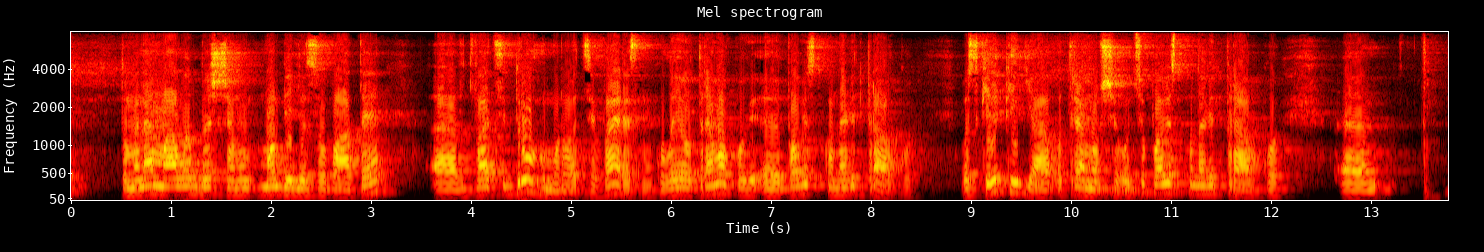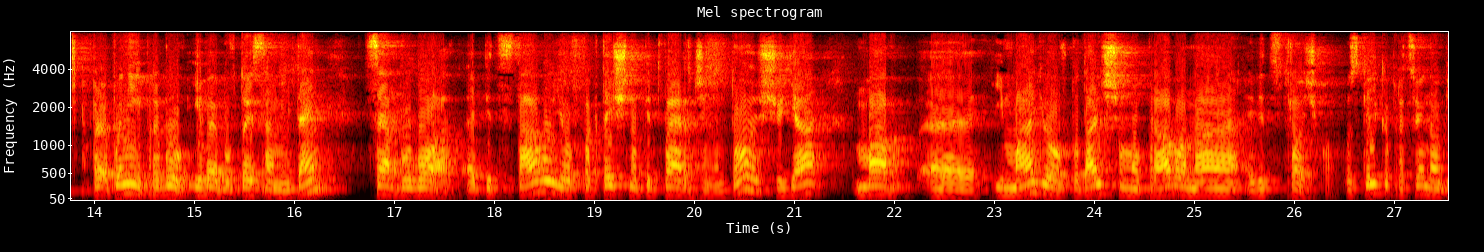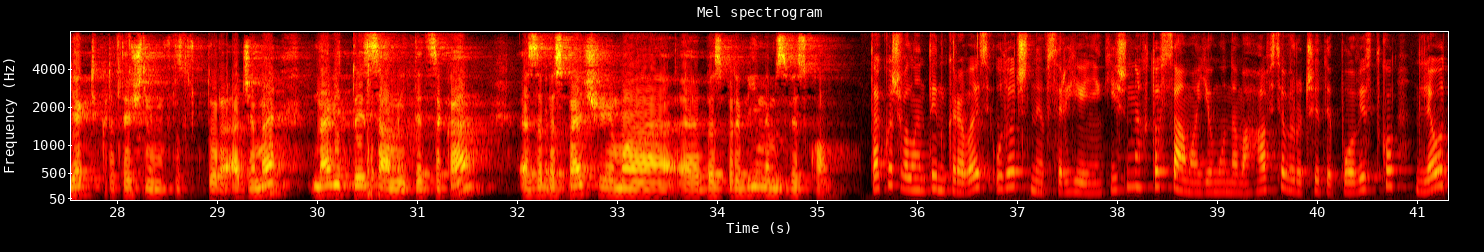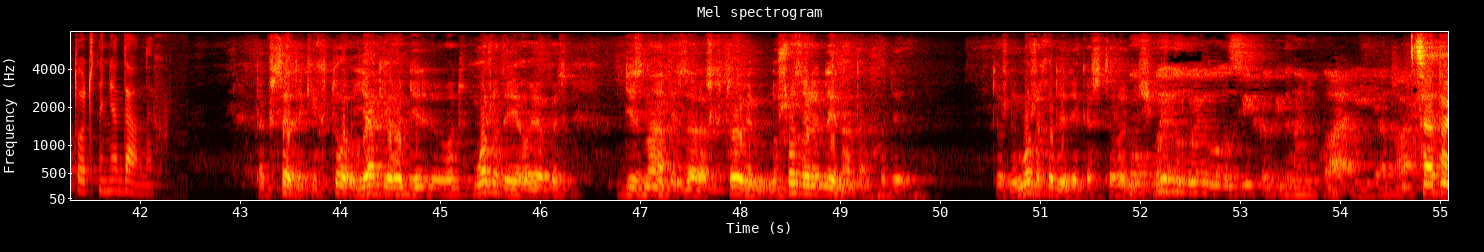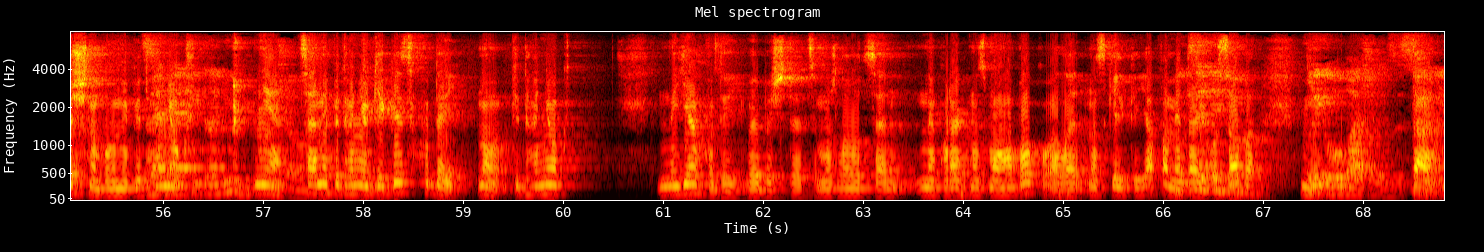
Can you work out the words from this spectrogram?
то мене мало би ще мобілізувати е, в 22-му році, в вересні, коли я отримав е, повістку на відправку. Оскільки я, отримавши оцю повістку на відправку, е, по ній прибув і вибув той самий день, це було е, підставою, фактично підтвердженням того, що я мав е, і маю в подальшому право на відстрочку, оскільки працюю на об'єкті критичної інфраструктури. Адже ми навіть той самий ТЦК е, забезпечуємо е, безперебійним зв'язком. Також Валентин Кравець уточнив Сергія Нікішина, хто саме йому намагався вручити повістку для уточнення даних. Так все-таки хто, як його от можете його якось дізнатись зараз, хто він, ну що за людина там ходила? Тож не може ходити якась Ну, ви допитували свідка Підганюка, і я бачу. Це точно був не підганюк. Це не Підганюк? Ні, це не підганюк, якийсь худий. Ну, підганюк не є худий, вибачте, це можливо це некоректно з мого боку, але наскільки я пам'ятаю, Ну, особа. Ви Ні. його бачили в Так,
